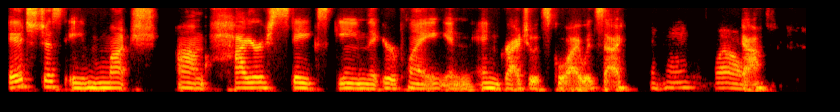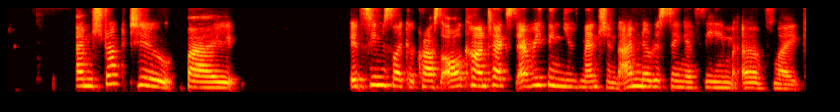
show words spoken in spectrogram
it's just a much um, higher stakes game that you're playing in in graduate school. I would say. Mm-hmm. Wow. Yeah. I'm struck too by it seems like across all contexts, everything you've mentioned, I'm noticing a theme of like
